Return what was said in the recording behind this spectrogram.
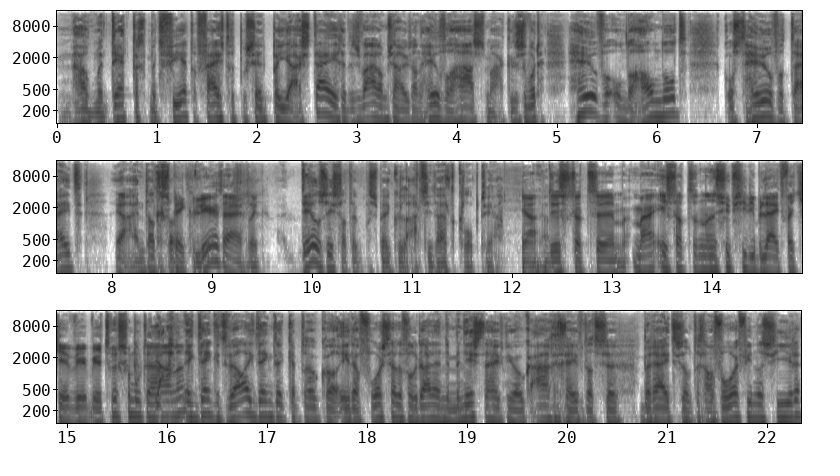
nou, met 30, met 40, 50% per jaar stijgen. Dus waarom zou je dan heel veel haast maken? Dus er wordt heel veel onderhandeld, kost heel veel tijd. Ja, en dat Gespeculeerd eigenlijk. Deels is dat ook speculatie, dat klopt, ja. Ja, dus dat, uh, maar is dat dan een subsidiebeleid wat je weer, weer terug zou moeten halen? Ja, ik denk het wel. Ik, denk dat, ik heb er ook wel eerder voorstellen voor gedaan. En de minister heeft nu ook aangegeven dat ze bereid is om te gaan voorfinancieren.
